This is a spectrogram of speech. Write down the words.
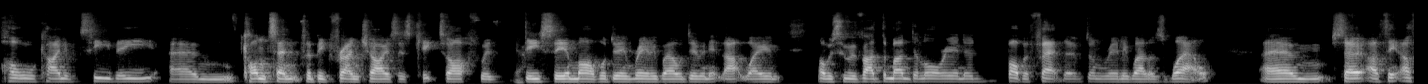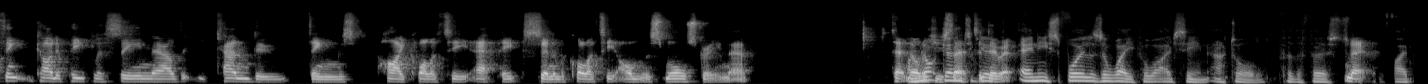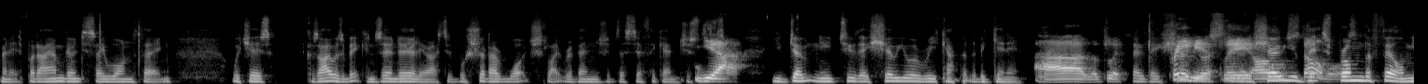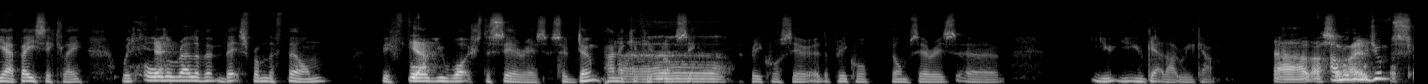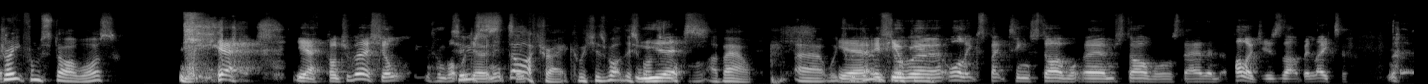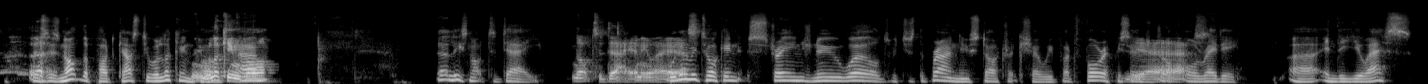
whole kind of TV um, content for big franchises kicked off with yeah. DC and Marvel doing really well doing it that way. And obviously, we've had The Mandalorian and Boba Fett that have done really well as well. Um, so I think I think kind of people are seeing now that you can do things high quality, epic cinema quality on the small screen now technology set to, to do it. Any spoilers away for what I've seen at all for the first no. five minutes, but I am going to say one thing, which is because I was a bit concerned earlier. I said, "Well, should I watch like Revenge of the Sith again?" Just yeah, you don't need to. They show you a recap at the beginning. Ah, lovely. So they previously you, they show you Star bits Wars. from the film. Yeah, basically with all yeah. the relevant bits from the film before yeah. you watch the series. So don't panic if you've not seen ah. the prequel series, the prequel film series. Uh, you you get that recap. Uh, that's and we're right. going to jump straight from Star Wars. yeah, yeah, controversial. What to we're going Star into. Trek, which is what this one's yes. about. Uh, yeah, if you were all expecting Star um, Star Wars there, then apologies, that'll be later. this is not the podcast you were looking for. We were looking um, for. At least not today. Not today, anyway. We're yes. going to be talking Strange New Worlds, which is the brand new Star Trek show. We've had four episodes yes. drop already uh, in the US.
